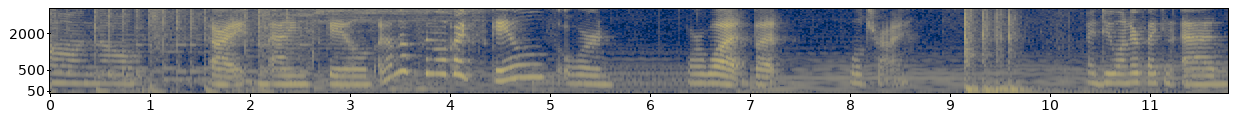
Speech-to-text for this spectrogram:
oh no. Alright, I'm adding scales. I don't know if it's gonna look like scales or or what, but we'll try. I do wonder if I can add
